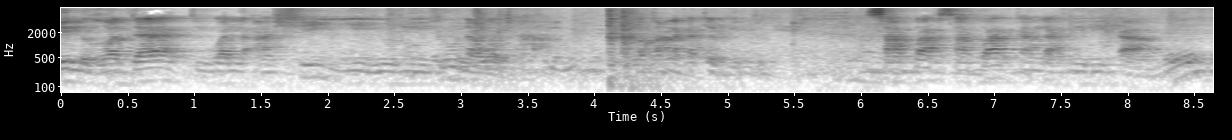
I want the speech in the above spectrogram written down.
bil ghadati wal ashiyyi yuriduna wajha. Allah Taala kata begitu. Sabar-sabarkanlah diri kamu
